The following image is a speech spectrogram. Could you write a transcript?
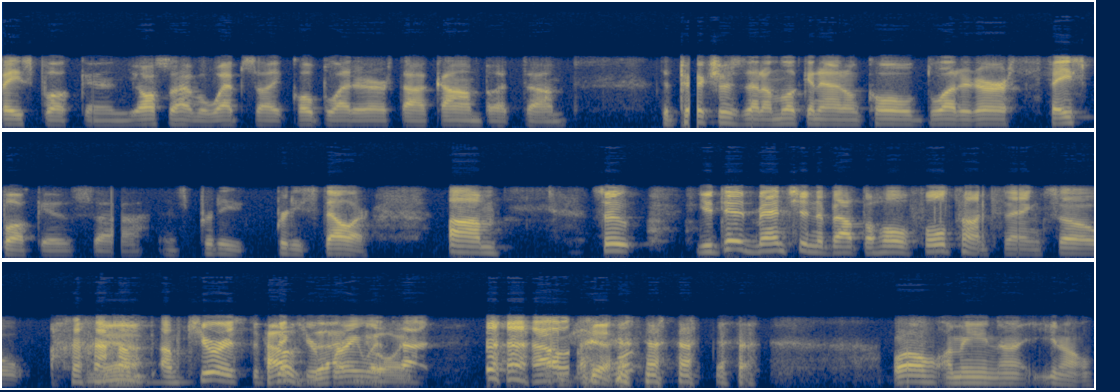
Facebook, and you also have a website, coldbloodedearth.com. But um, the pictures that I'm looking at on Cold Blooded Earth Facebook is uh, is pretty pretty stellar. Um, so you did mention about the whole full time thing. So Yeah. I'm, I'm curious to How's pick your that brain with going? that. How, Yeah. well, I mean, uh, you know,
